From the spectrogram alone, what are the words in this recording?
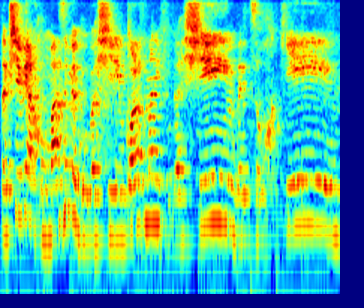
תקשיבי, אנחנו מה זה מגובשים, כל הזמן נפגשים וצוחקים.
